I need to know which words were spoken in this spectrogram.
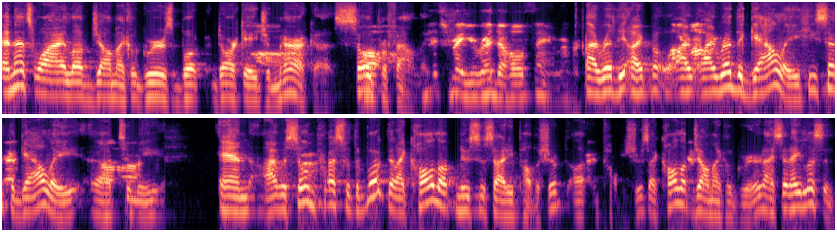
And that's why I love John Michael Greer's book, Dark Age Oh. America, so Oh. profoundly. That's right. You read the whole thing. Remember? I read the I, I, I read the galley. He sent the galley uh, to Uh-huh. me, and I was so impressed with the book that I called up New Society Publisher uh, publishers. I called up John Michael Greer and I said, "Hey, listen,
